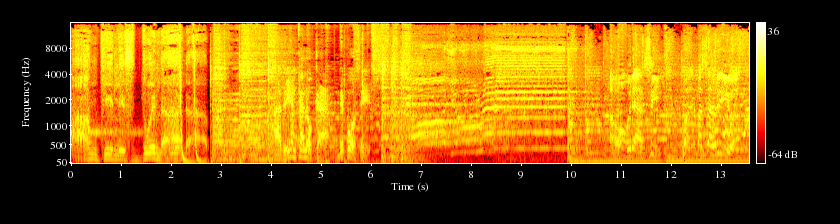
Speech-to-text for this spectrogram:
Aunque les duela. Adrián Caloca, Deportes. Ahora sí, palmas arriba.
